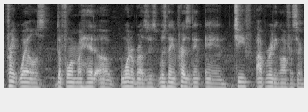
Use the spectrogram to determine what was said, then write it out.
Frank Wells, the former head of Warner Brothers, was named president and chief operating officer.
